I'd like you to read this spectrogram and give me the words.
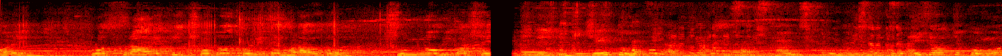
করেন। প্রস্রাব একটি ছোট থলিতে ধরা হতো। শূন্য অভিকর্ষে যেহেতু এইটা হচ্ছে কোমর।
